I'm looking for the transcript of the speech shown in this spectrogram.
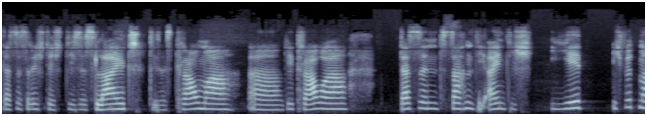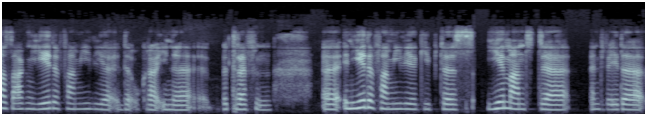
Das ist richtig. Dieses Leid, dieses Trauma, äh, die Trauer, das sind Sachen, die eigentlich je, ich würde mal sagen, jede Familie in der Ukraine äh, betreffen. Äh, in jeder Familie gibt es jemand, der entweder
